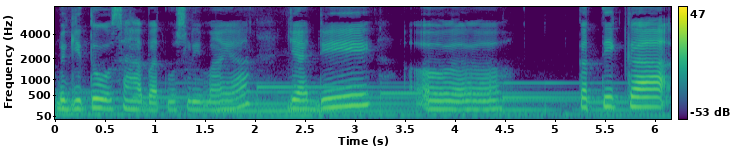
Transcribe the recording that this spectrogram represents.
begitu sahabat muslimah ya. Jadi eh, ketika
